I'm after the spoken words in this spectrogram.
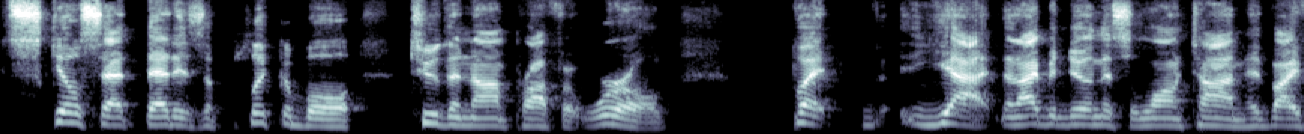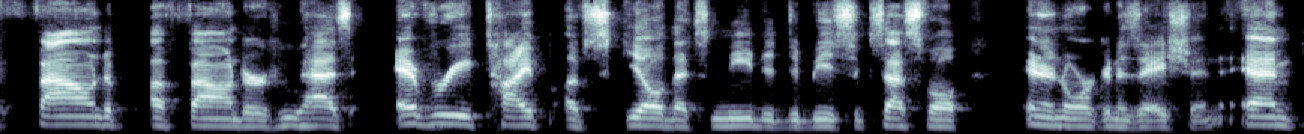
skill set that is applicable to the nonprofit world. But yeah and i've been doing this a long time have i found a, founder who has every type of skill that's needed to be successful in an organization? And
